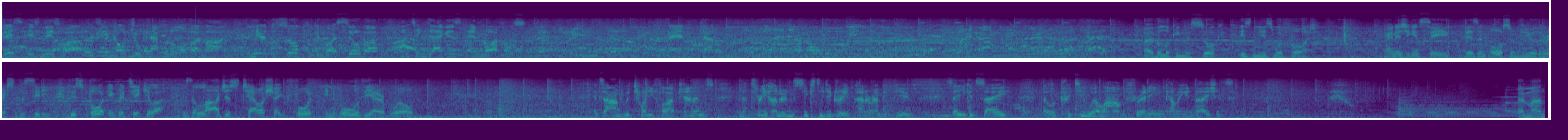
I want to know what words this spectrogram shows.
This is Nizwa. It's the cultural capital of Oman. But here at the souk, you can buy silver, hunting daggers, and rifles. And cattle. Overlooking the souk is Nizwa Fort. And as you can see, there's an awesome view of the rest of the city. This fort in particular is the largest tower-shaped fort in all of the Arab world. It's armed with 25 cannons and a 360 degree panoramic view. So you could say they were pretty well armed for any incoming invasions. Oman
